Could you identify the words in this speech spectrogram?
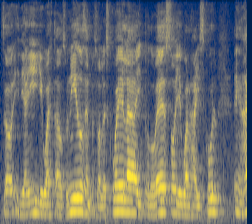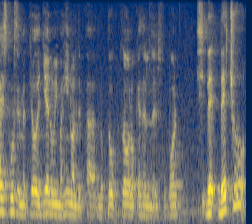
So, y de ahí llegó a Estados Unidos, empezó la escuela y todo eso, llegó al high school. En high school se metió de lleno, me imagino, al de- a lo- todo, todo lo que es el, el fútbol. Sí, de, de hecho,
